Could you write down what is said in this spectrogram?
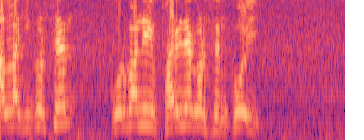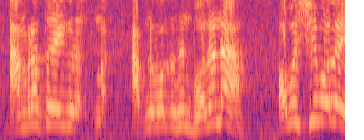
আল্লাহ কি করছেন? কোরবানি ফারিদা করছেন, কই? আমরা তো এই আপনি বলতেছেন বলে না, অবশ্যই বলে।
